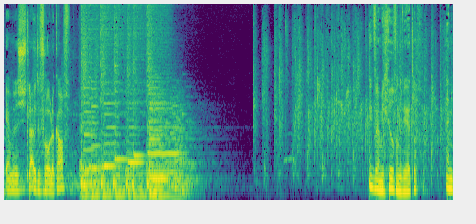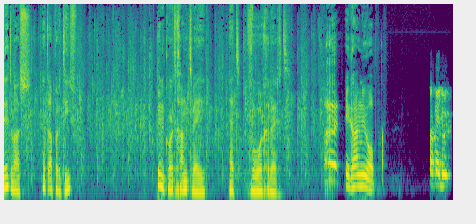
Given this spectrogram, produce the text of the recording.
En we sluiten vrolijk af. Ik ben Michiel van der Weertof en dit was het aperitief. Binnenkort gang 2, het voorgerecht. ik hang nu op. Oké, doei.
